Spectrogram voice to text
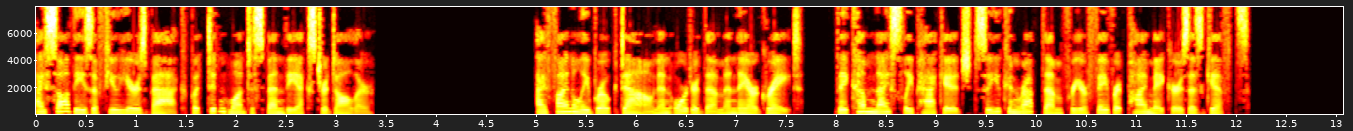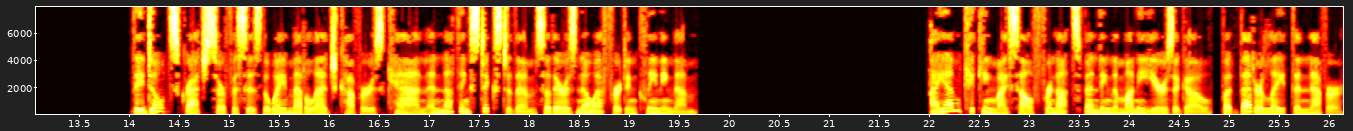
I saw these a few years back but didn't want to spend the extra dollar. I finally broke down and ordered them and they are great. They come nicely packaged so you can wrap them for your favorite pie makers as gifts. They don't scratch surfaces the way metal edge covers can and nothing sticks to them so there is no effort in cleaning them. I am kicking myself for not spending the money years ago, but better late than never.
